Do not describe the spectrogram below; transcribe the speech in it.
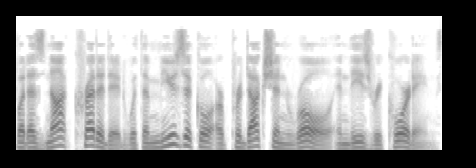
but is not credited with a musical or production role in these recordings.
